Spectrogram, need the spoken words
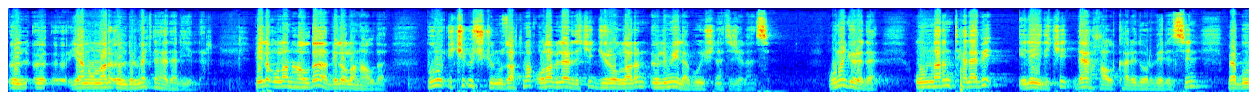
öl, ö, ö, yəni onları öldürməklə hədəliyirlər. Belə olan halda, belə olan halda bunu 2-3 gün uzatmaq ola bilərdi ki, girovların ölümü ilə bu iş nəticələnsin. Ona görə də onların tələbi elə idi ki, dərhal koridor verilsin və bu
